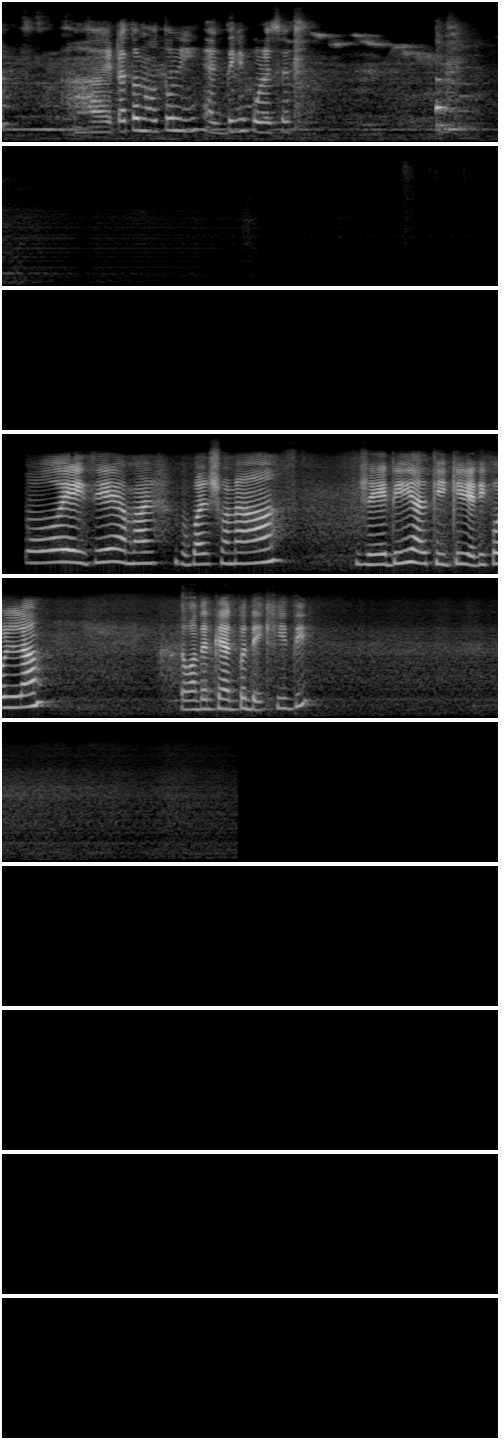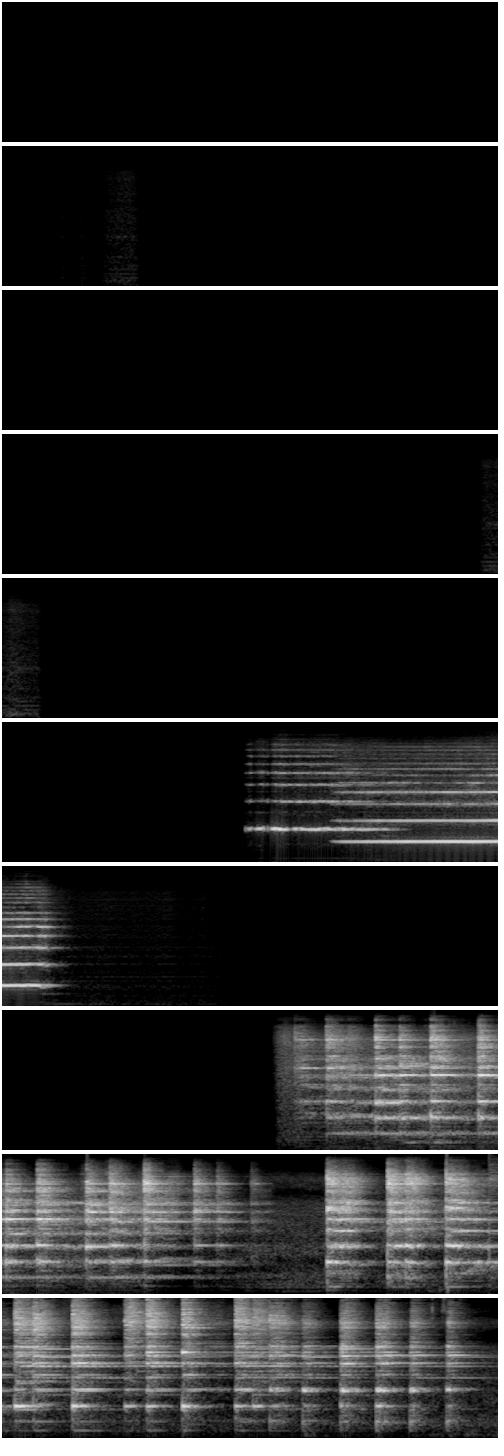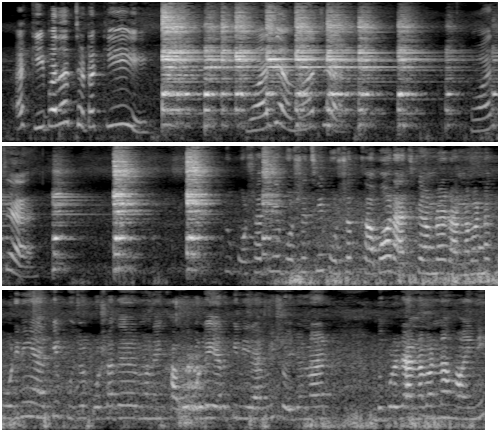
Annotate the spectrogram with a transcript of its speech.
এটা তো নতুনই, একদিনই পরেছে। তো এই যে আমার গোপাল সোনা রেডি আর কি কি রেডি করলাম, তোমাদেরকে একবার দেখিয়ে দিই। ওটা কি? মজা মজা মজা। একটু প্রসাদ নিয়ে বসেছি প্রসাদ খাব আর আজকে আমরা রান্নাবান্না করিনি আর কি পুজোর প্রসাদে মানে খাব বলেই আর কি নিরামিষ ওই জন্য আর দুপুরে রান্নাবান্না হয়নি।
